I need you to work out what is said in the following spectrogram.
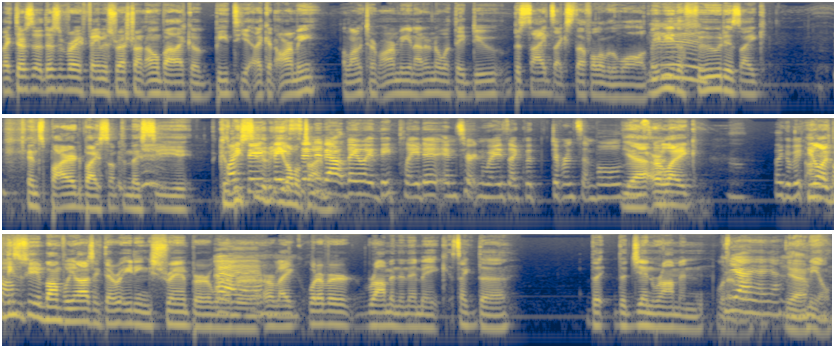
like there's a there's a very famous restaurant owned by like a BT like an army a long term army and I don't know what they do besides like stuff all over the wall. Maybe the Mm. food is like inspired by something they see because we like see them they eat all the send time. it out. They like they played it in certain ways, like with different symbols. Yeah, or like like a big. you know like army these in Bon Voyage like they were eating shrimp or whatever yeah, yeah. or like whatever ramen that they make. It's like the the the Jin ramen whatever. Yeah, yeah, yeah. Yeah. meal.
